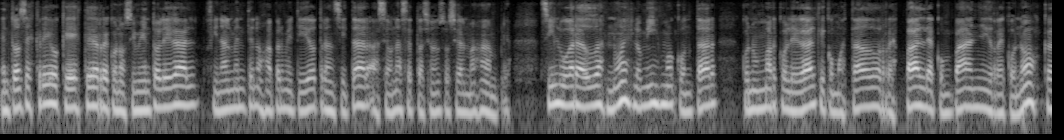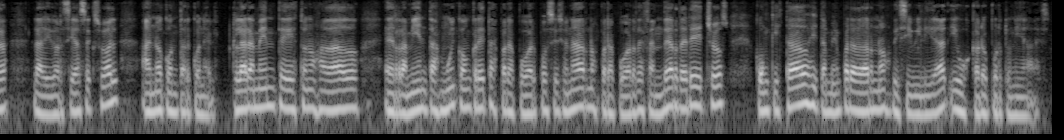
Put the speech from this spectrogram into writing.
Entonces creo que este reconocimiento legal finalmente nos ha permitido transitar hacia una aceptación social más amplia. Sin lugar a dudas, no es lo mismo contar con un marco legal que como Estado respalde, acompañe y reconozca la diversidad sexual a no contar con él. Claramente esto nos ha dado herramientas muy concretas para poder posicionarnos, para poder defender derechos conquistados y también para darnos visibilidad y buscar oportunidades.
